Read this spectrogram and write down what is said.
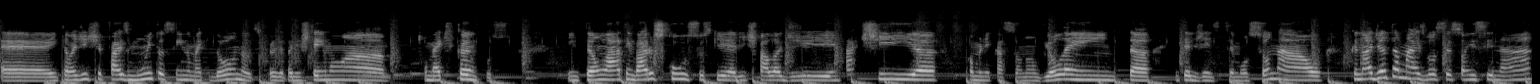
É, então a gente faz muito assim no McDonald's, por exemplo, a gente tem uma, o Mac Campus. Então lá tem vários cursos que a gente fala de empatia, comunicação não violenta, inteligência emocional, porque não adianta mais você só ensinar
